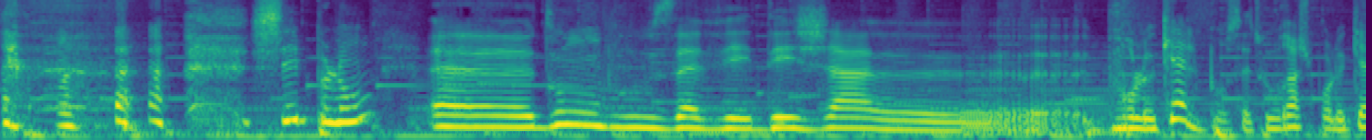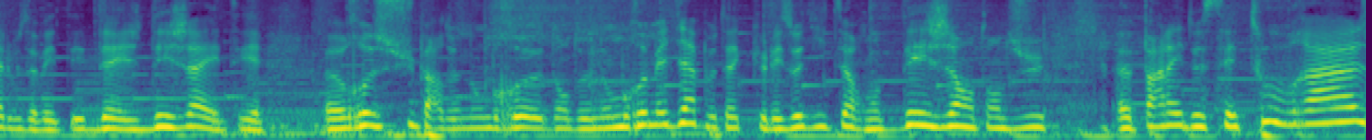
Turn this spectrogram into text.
chez Plomb. euh, dont vous avez déjà, euh, pour lequel, pour cet ouvrage pour lequel vous avez été- déjà été euh, reçu par de nombreux, dans de nombreux médias, peut-être que les auditeurs ont déjà entendu euh, parler de cet ouvrage.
